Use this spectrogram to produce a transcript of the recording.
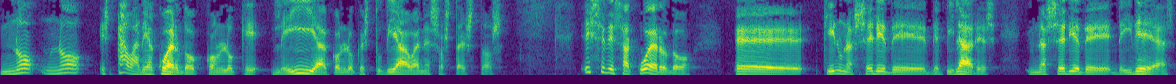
no, no estaba de acuerdo con lo que leía, con lo que estudiaba en esos textos. Ese desacuerdo eh, tiene una serie de, pilares y una serie de, ideas,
